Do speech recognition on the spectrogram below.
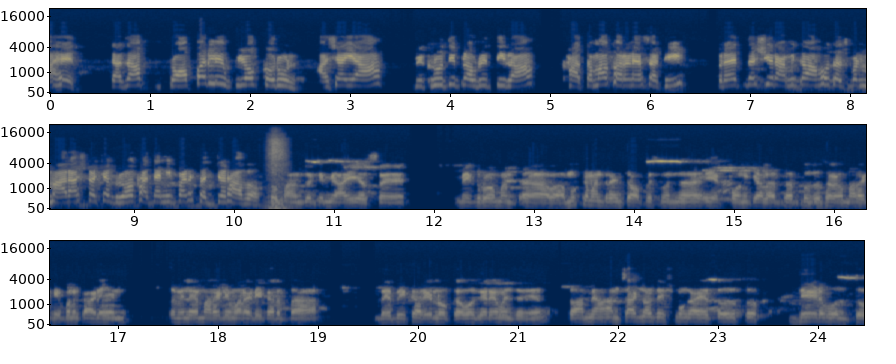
आहेत त्याचा प्रॉपरली उपयोग करून अशा या विकृती प्रवृत्तीला खातमा करण्यासाठी प्रयत्नशील आम्ही तर आहोतच पण महाराष्ट्राच्या गृह खात्याने पण सज्ज राहावं. तो सांगतो की मी आय एस आहे मी गृहमंत्री मुख्यमंत्र्यांच्या ऑफिसमधनं एक फोन केला तर तुझं सगळं मराठी पण काढेन तुम्ही लय मराठी मराठी करता बेभिकारी लोक वगैरे म्हणजे तो आम्ही आमचा आडनाव देशमुख आहे तो तो धेड बोलतो.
